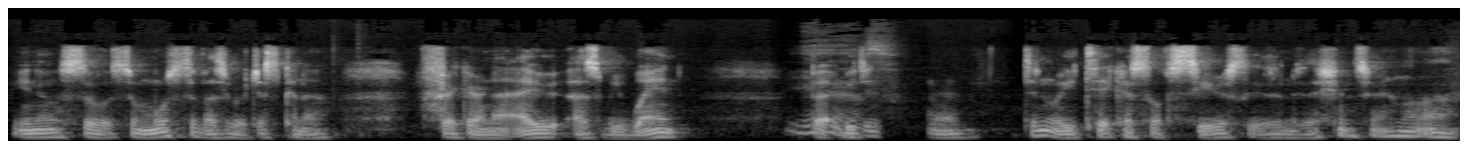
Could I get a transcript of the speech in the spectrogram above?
you know. So so most of us were just kind of figuring it out as we went. Yes. But we didn't didn't really take ourselves seriously as musicians or anything like that.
